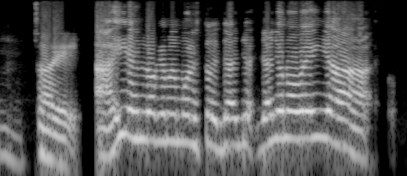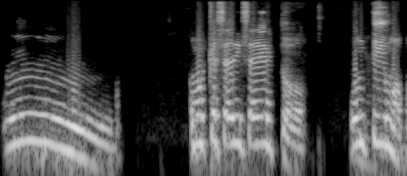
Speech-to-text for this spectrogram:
Ujú. ¿sabes? Ahí es lo que me molestó. Ya, ya, ya yo no veía un. ¿Cómo es que se dice esto? Un timo.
